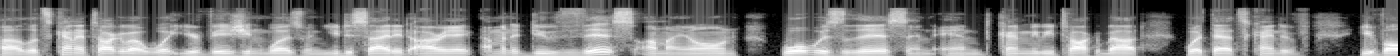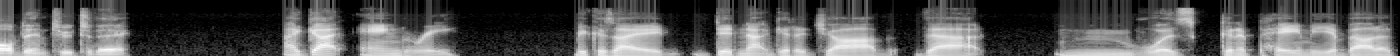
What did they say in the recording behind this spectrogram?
Uh, let's kind of talk about what your vision was when you decided, all right, I'm going to do this on my own. What was this? And, and kind of maybe talk about what that's kind of evolved into today. I got angry because I did not get a job that mm, was going to pay me about a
